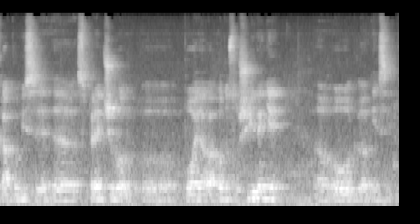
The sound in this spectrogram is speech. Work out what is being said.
kako bi se sprečilo pojava, odnosno širenje ovog insekta.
